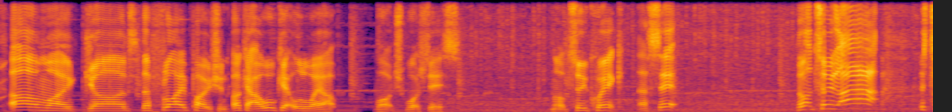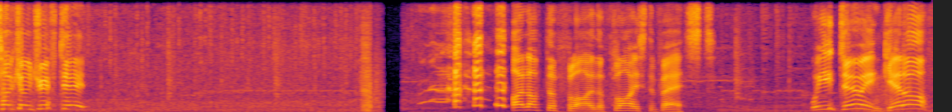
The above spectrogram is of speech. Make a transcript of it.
oh, my God. The fly potion. Okay, I will get all the way up. Watch, watch this. Not too quick. That's it. Not too... Ah! It's Tokyo drifted. I love the fly. The fly's the best. What are you doing? Get off.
